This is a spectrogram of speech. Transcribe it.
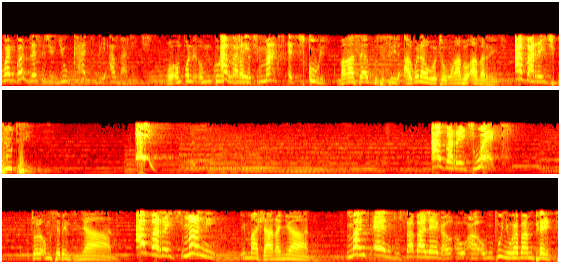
when God blesses you, you can't be average. Average marks at school. u-average Average beauty. Hey! Average work. Average money. imadlana nyana month end usabaleka ungiphunyuka abamphethe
